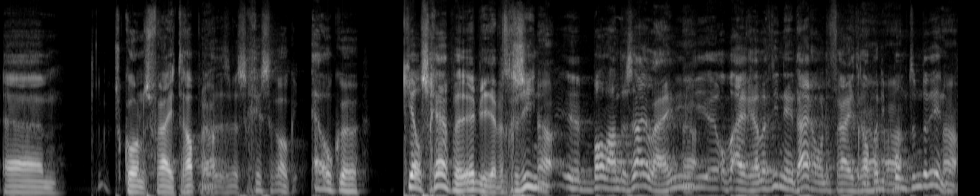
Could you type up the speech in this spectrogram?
Ehm corners vrije trappen. Dat was gisteren ook. Elke Kjell Scherpen, heb je, hebt het gezien. Ja. Eh, Bal aan de zijlijn, die, eh, op eigen helft. Die neemt hij gewoon de vrije trap en die pompt hem erin. Ja.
